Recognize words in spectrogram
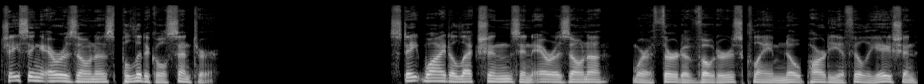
Chasing Arizona's Political Center. Statewide elections in Arizona, where a third of voters claim no party affiliation,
